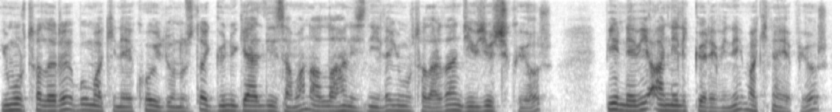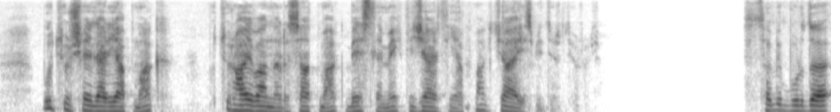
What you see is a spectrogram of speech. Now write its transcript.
Yumurtaları bu makineye koyduğunuzda günü geldiği zaman Allah'ın izniyle yumurtalardan civciv çıkıyor. Bir nevi annelik görevini makine yapıyor. Bu tür şeyler yapmak tür hayvanları satmak, beslemek, ticaretini yapmak caiz midir diyor hocam. Tabi burada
